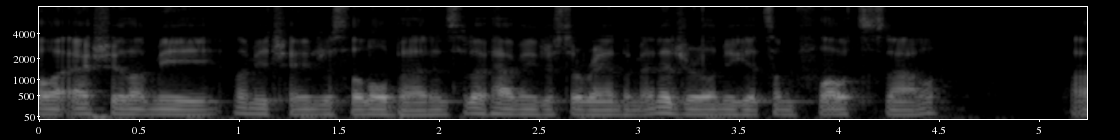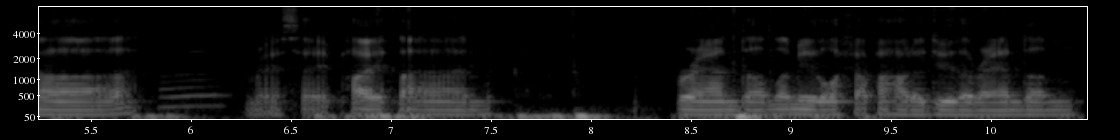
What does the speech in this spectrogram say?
well, actually, let me let me change this a little bit. Instead of having just a random integer, let me get some floats now. Uh, I'm going to say Python random. Let me look up how to do the random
